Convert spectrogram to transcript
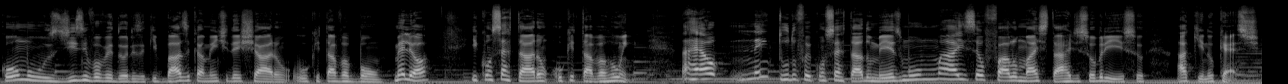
como os desenvolvedores aqui basicamente deixaram o que estava bom melhor e consertaram o que estava ruim. Na real, nem tudo foi consertado mesmo, mas eu falo mais tarde sobre isso aqui no cast.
